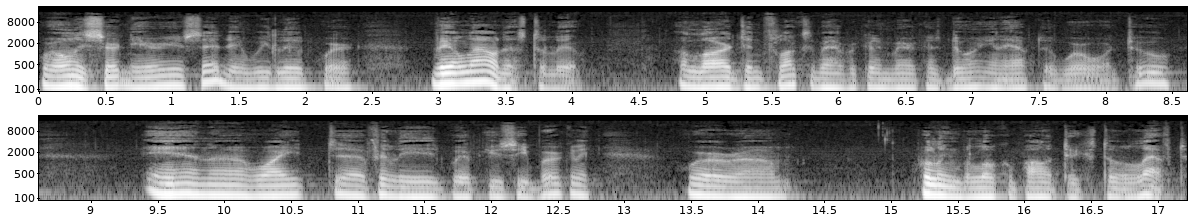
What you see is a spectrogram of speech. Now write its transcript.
where only certain areas said, and we lived where they allowed us to live. A large influx of African Americans during and after World War II, and uh, white uh, affiliated with UC Berkeley were um, pulling the local politics to the left.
